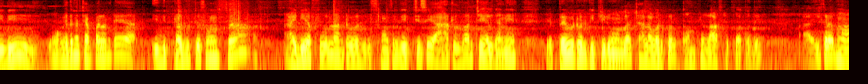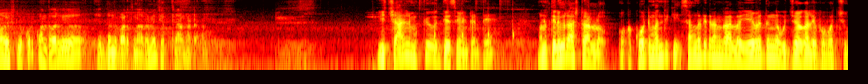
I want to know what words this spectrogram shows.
ఇది ఒక విధంగా చెప్పాలంటే ఇది ప్రభుత్వ సంస్థ ఐడిఎఫ్ లాంటి సంస్థలకు ఇచ్చేసి ఆటల ద్వారా చేయాలి. కానీ ప్రైవేట్ వాళ్ళకి ఇచ్చేయడం వల్ల చాలా వరకు కంపెనీ లాస్ అయిపోతుంది. ఇక్కడ మావోయిస్టులు కూడా కొంతవరకు ఇబ్బంది పడుతున్నారని చెప్తున్నారు అనమాట ఈ ఛానల్ ముఖ్య ఉద్దేశం ఏంటంటే మన తెలుగు రాష్ట్రాల్లో ఒక కోటి మందికి సంఘటిత రంగాల్లో ఏ విధంగా ఉద్యోగాలు ఇవ్వవచ్చు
